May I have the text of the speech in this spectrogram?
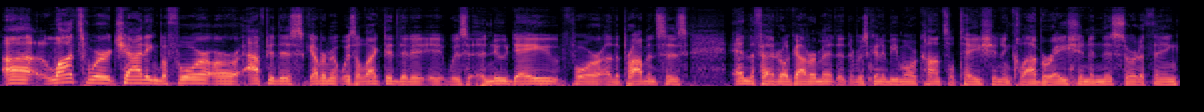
Uh, lots were chatting before or after this government was elected that it, it was a new day for uh, the provinces and the federal government, that there was going to be more consultation and collaboration and this sort of thing.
